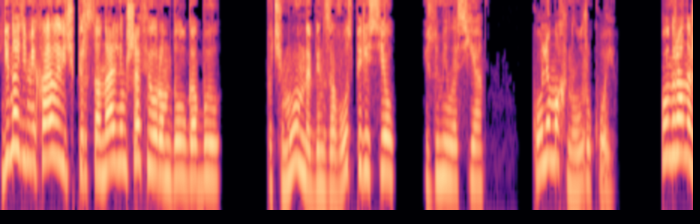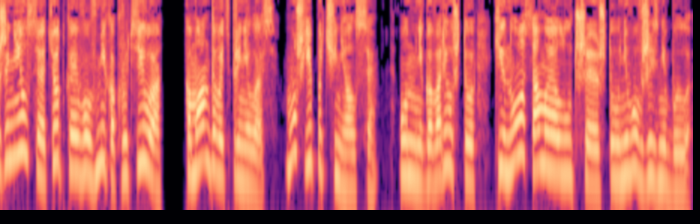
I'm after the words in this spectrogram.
Геннадий Михайлович персональным шофером долго был. Почему он на бензовоз пересел? Изумилась я. Коля махнул рукой. Он рано женился, а тетка его вмиг окрутила, командовать принялась. Муж ей подчинялся. Он мне говорил, что кино самое лучшее, что у него в жизни было.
